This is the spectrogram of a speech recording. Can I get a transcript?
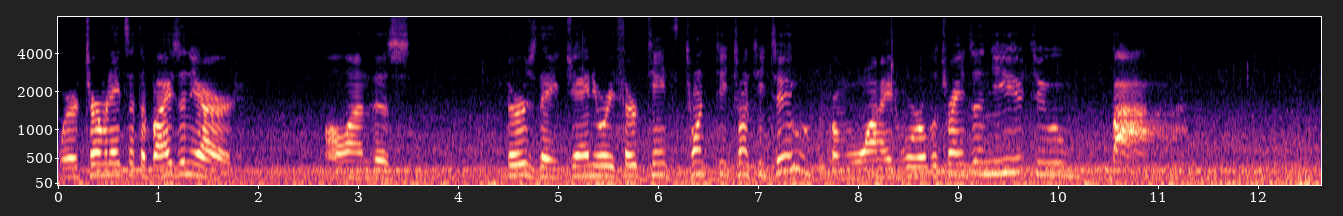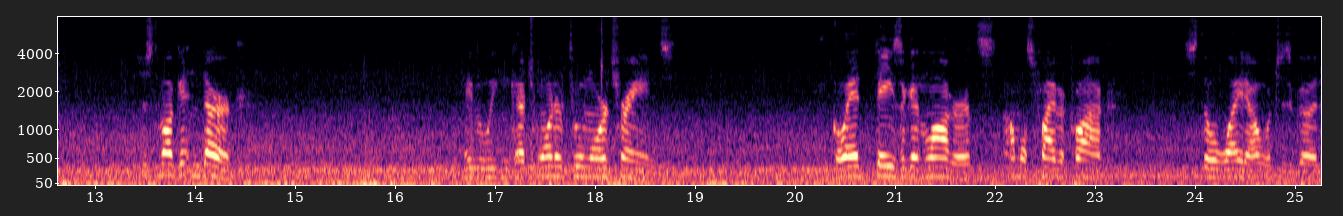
Where it terminates at the Bison Yard. All on this Thursday, January 13th, 2022 from Wide World of Trains on YouTube. Bah! Just about getting dark. Maybe we can catch one or two more trains. I'm glad days are getting longer. It's almost 5 o'clock. Still light out, which is good.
